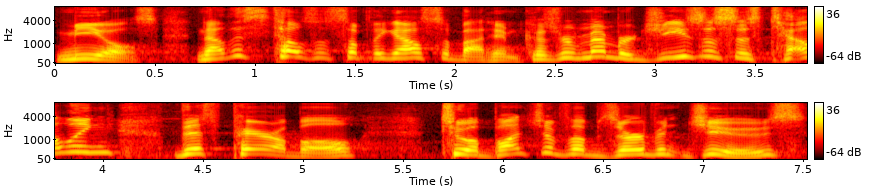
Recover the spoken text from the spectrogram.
meals. Now, this tells us something else about him, because remember, Jesus is telling this parable to a bunch of observant Jews,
